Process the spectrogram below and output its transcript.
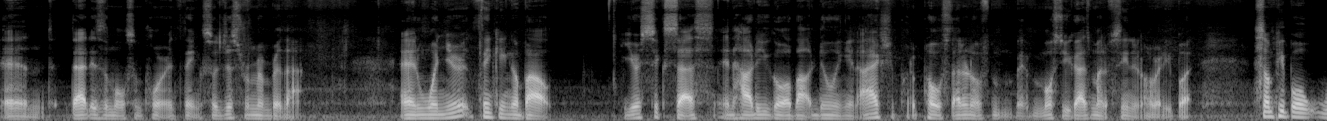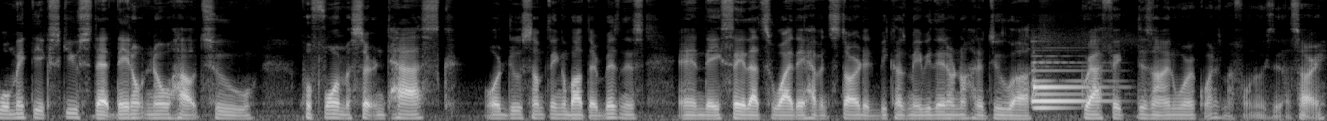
And that is the most important thing. So just remember that. And when you're thinking about your success and how do you go about doing it. I actually put a post. I don't know if most of you guys might have seen it already, but some people will make the excuse that they don't know how to perform a certain task or do something about their business and they say that's why they haven't started because maybe they don't know how to do uh, graphic design work. Why does my phone always do that? Sorry,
